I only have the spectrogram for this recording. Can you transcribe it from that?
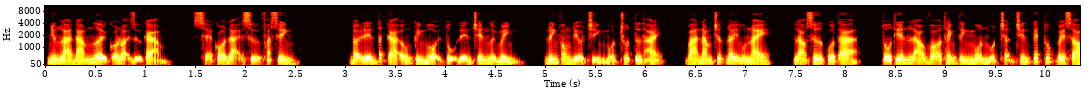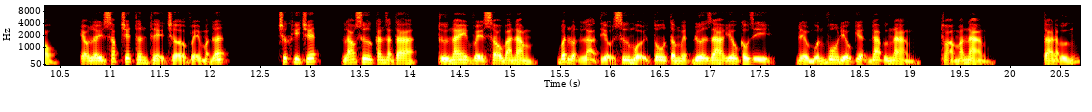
nhưng là đám người có loại dự cảm, sẽ có đại sự phát sinh. Đợi đến tất cả ống kính hội tụ đến trên người mình ninh phong điều chỉnh một chút tư thái. Ba năm trước đây hôm nay, lão sư của ta, tô thiên lão võ thánh tinh môn một trận chiến kết thúc về sau, kéo lấy sắp chết thân thể trở về mặt đất. Trước khi chết, lão sư căn dặn ta, từ nay về sau ba năm bất luận là tiểu sư mội tô tâm nguyệt đưa ra yêu cầu gì, đều muốn vô điều kiện đáp ứng nàng, thỏa mãn nàng. Ta đáp ứng.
